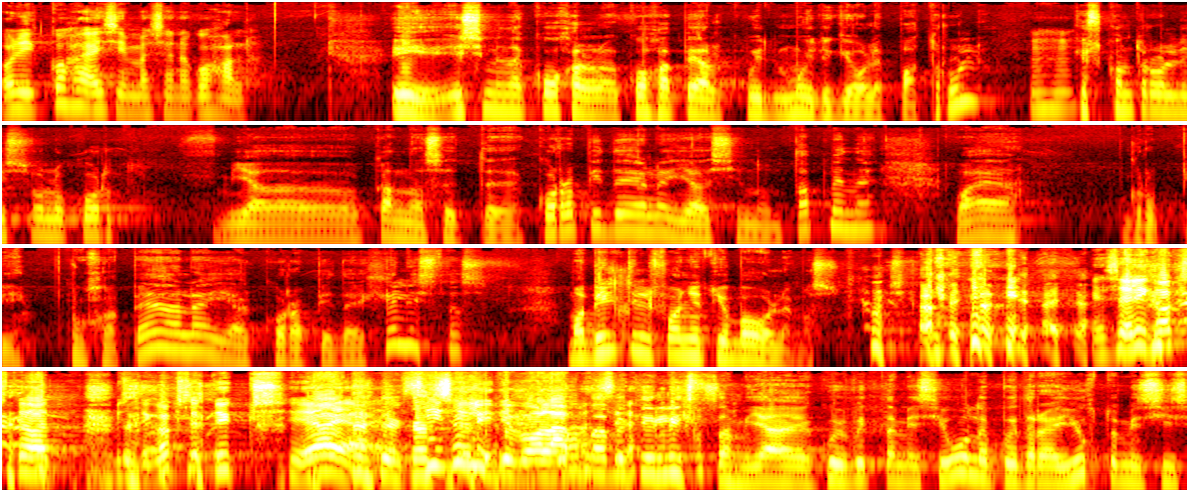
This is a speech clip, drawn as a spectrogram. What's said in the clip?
olid kohe esimesena kohal? ei, esimene kohal, koha peal, muidugi oli patrull mm, -hmm. kes kontrollis olukorda ja kannas ette korrapidajale ja siin on tapmine, vaja gruppi koha peale ja korrapidaja helistas. mobiiltelefonid juba olemas ja see oli kaks tuhat, mis see kaks tuhat üks ja, ja, ja siis olid juba olemas. natuke lihtsam ja kui võtame Sione põdra juhtumi, siis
